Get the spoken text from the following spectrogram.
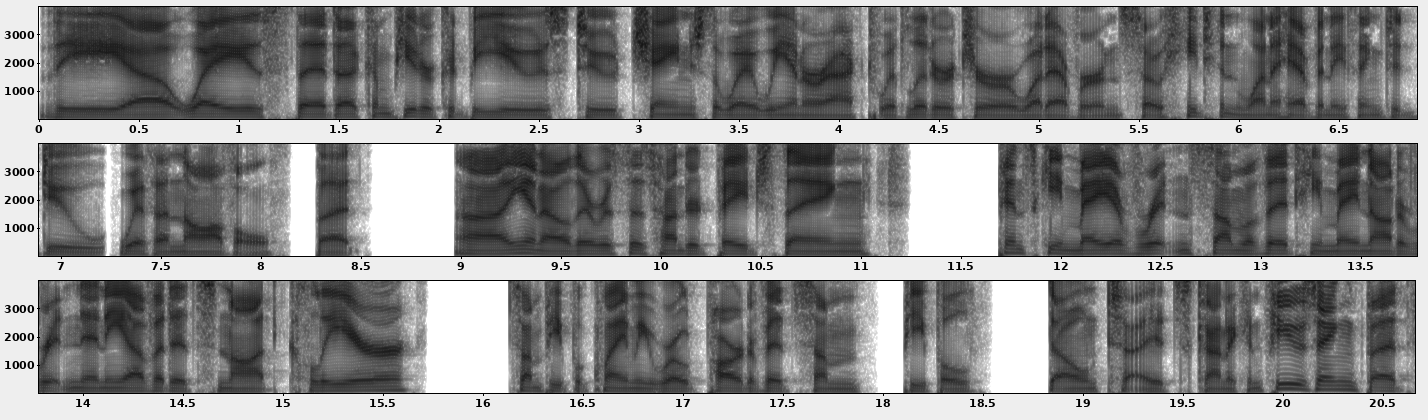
the uh, ways that a computer could be used to change the way we interact with literature or whatever. And so he didn't want to have anything to do with a novel. But, uh, you know, there was this 100 page thing. Pinsky may have written some of it. He may not have written any of it. It's not clear. Some people claim he wrote part of it. Some people don't. It's kind of confusing. But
